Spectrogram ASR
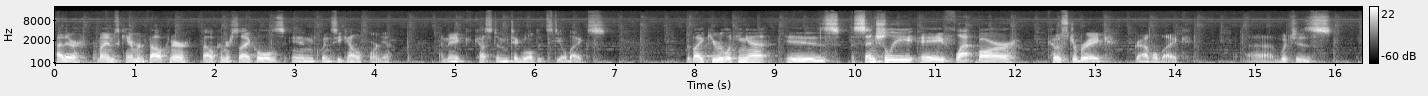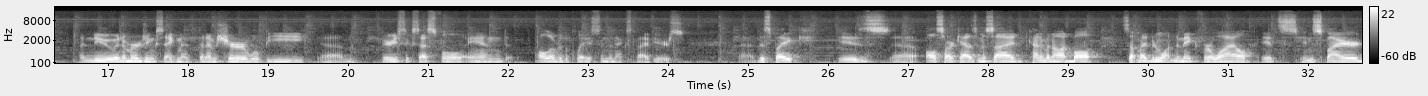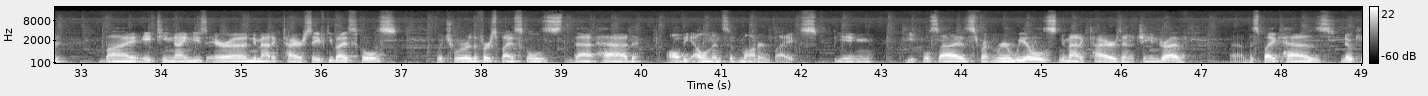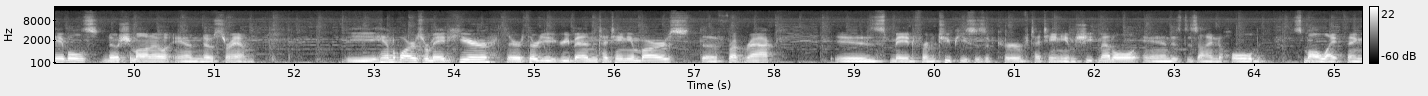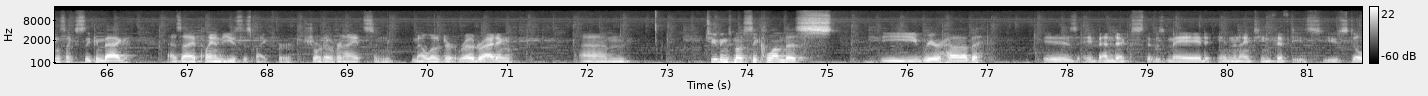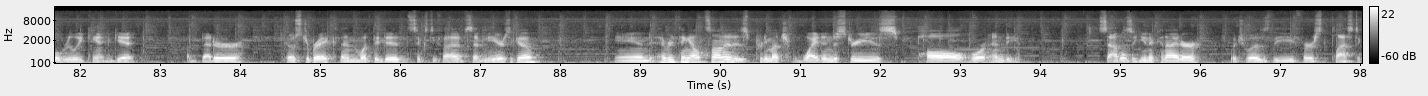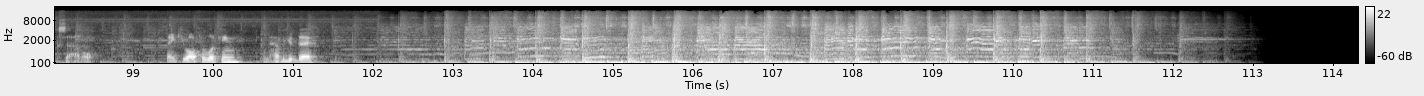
Hi there, my name is Cameron Falconer, Falconer Cycles in Quincy, California. I make custom TIG welded steel bikes. The bike you were looking at is essentially a flat bar coaster brake gravel bike, uh, which is a new and emerging segment that I'm sure will be um, very successful and all over the place in the next five years. Uh, this bike is, uh, all sarcasm aside, kind of an oddball something I'd been wanting to make for a while. It's inspired by 1890s era pneumatic tire safety bicycles, which were the first bicycles that had all the elements of modern bikes, being equal size front and rear wheels, pneumatic tires, and a chain drive. Uh, this bike has no cables, no Shimano, and no SRAM. The handlebars were made here. They're 30 degree bend titanium bars. The front rack is made from two pieces of curved titanium sheet metal and is designed to hold small light things like sleeping bag as I plan to use this bike for short overnights and mellow dirt road riding. Um, tubing's mostly Columbus. The rear hub is a Bendix that was made in the 1950s. You still really can't get a better coaster brake than what they did 65, 70 years ago. And everything else on it is pretty much White Industries, Paul, or ENVE. Saddle's a Unicanitor, which was the first plastic saddle. Thank you all for looking, and have a good day.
